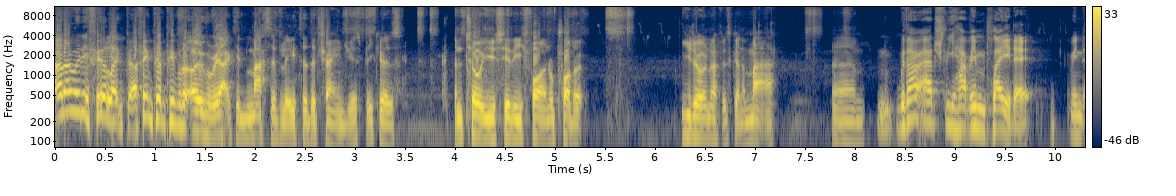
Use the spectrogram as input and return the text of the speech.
I don't really feel like I think people have overreacted massively to the changes because until you see the final product, you don't know if it's going to matter. Um, without actually having played it, I mean,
